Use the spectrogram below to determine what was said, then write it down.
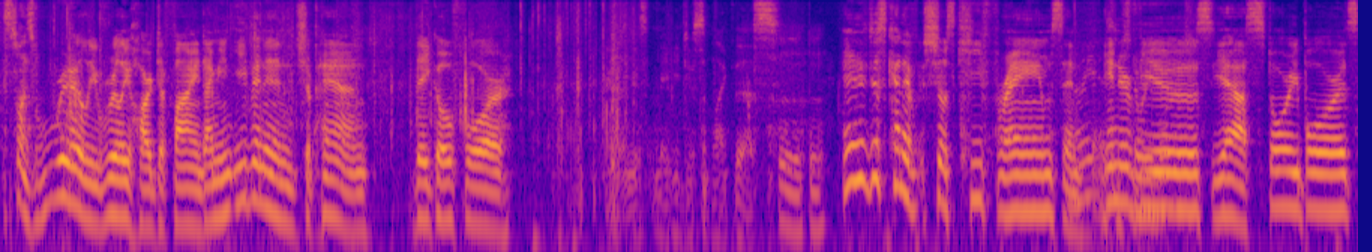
this one's really, really hard to find. I mean, even in Japan, they go for let me just maybe do something like this. Mm-hmm. And it just kind of shows keyframes and Oh, yeah, some interviews, yeah, storyboards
